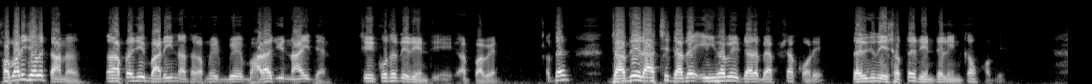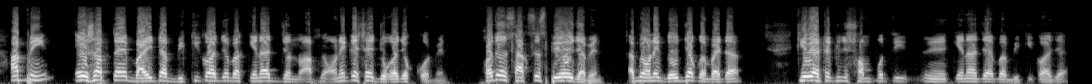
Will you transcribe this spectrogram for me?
সবারই যাবে তা নয়। কারণ আপনার যদি বাড়ি না থাকে, আপনি ভাড়া যদি নাই দেন কোথা থেকে রেন্ট পাবেন? অর্থাৎ যাদের আছে, যাদের এইভাবে যারা ব্যবসা করে, তাদের কিন্তু এই সপ্তাহে রেন্টাল ইনকাম হবে। আপনি এই সপ্তাহে বাড়িটা বিক্রি করার জন্য বা কেনার জন্য আপনি অনেকের সাথে যোগাযোগ করবেন। হয়তো সাকসেস পেয়েও যাবেন। আপনি অনেক দৌড়ঝাঁপ করেন, বাড়িটা কীভাবে একটা কিছু সম্পত্তি কেনা যায় বা বিক্রি করা যায়,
